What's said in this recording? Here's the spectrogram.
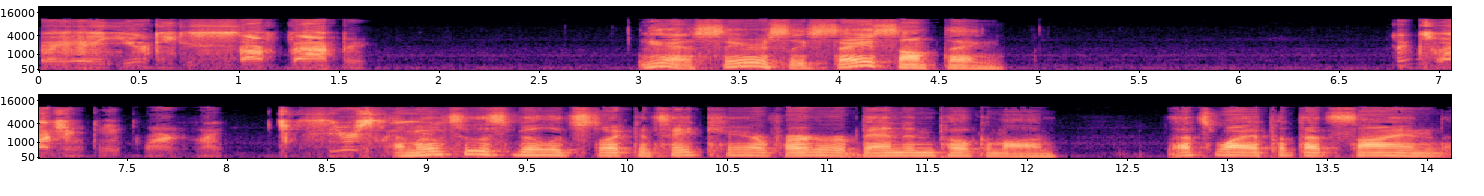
Hey, hey, Yuki, stop fapping. Yeah, seriously, say something. Thanks watching Deep porn. Like, seriously. I moved to this village so I can take care of hurt or abandoned Pokemon. That's why I put that sign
